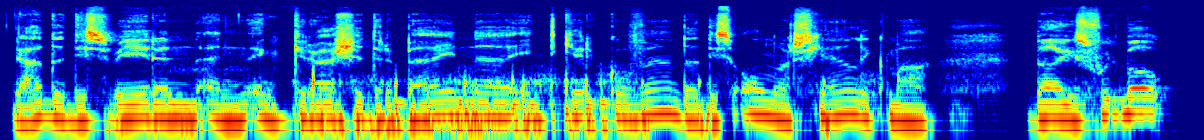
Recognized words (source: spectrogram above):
Ja, dat is weer een, een, een kruisje erbij in, eh, in het kerkhof. Hè. Dat is onwaarschijnlijk. Maar Belgisch voetbal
